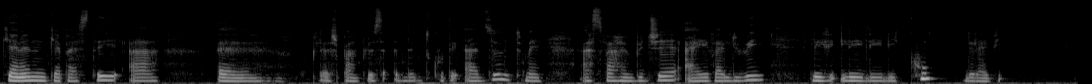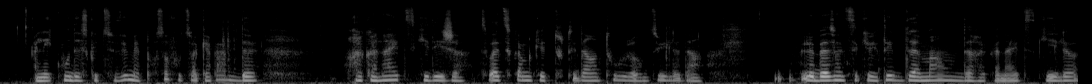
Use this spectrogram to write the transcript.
qui amène une capacité à, euh, là je parle plus du côté adulte, mais à se faire un budget, à évaluer les, les, les, les coûts de la vie, les coûts de ce que tu veux, mais pour ça, il faut que tu sois capable de reconnaître ce qui est déjà. Tu vois, tu comme que tout est dans tout aujourd'hui, là, dans le besoin de sécurité demande de reconnaître ce qui est là,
